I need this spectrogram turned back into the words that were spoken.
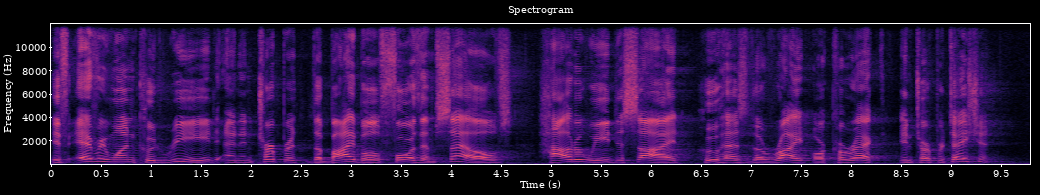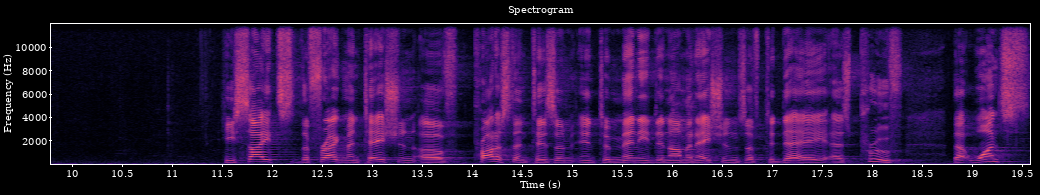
if everyone could read and interpret the Bible for themselves, how do we decide who has the right or correct interpretation? He cites the fragmentation of Protestantism into many denominations of today as proof that once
